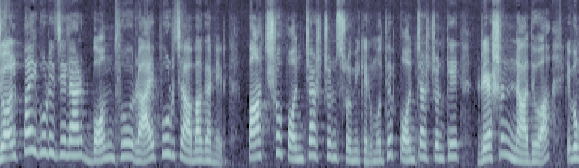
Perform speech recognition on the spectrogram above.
জলপাইগুড়ি জেলার বন্ধ রায়পুর চা বাগানের পাঁচশো পঞ্চাশ জন শ্রমিকের মধ্যে পঞ্চাশ জনকে রেশন না দেওয়া এবং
